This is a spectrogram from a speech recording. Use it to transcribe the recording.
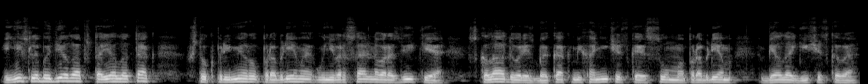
И если бы дело обстояло так, что, к примеру, проблемы универсального развития складывались бы как механическая сумма проблем биологического,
